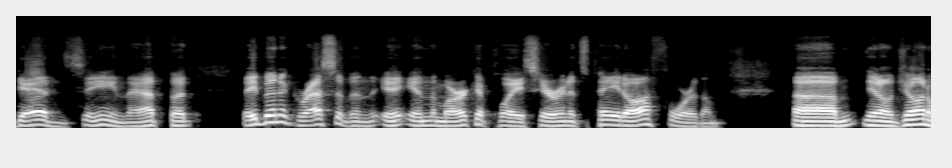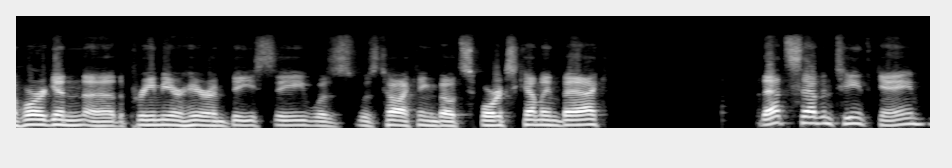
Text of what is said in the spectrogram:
dead seeing that, but they've been aggressive in in the marketplace here, and it's paid off for them. Um, you know, John Horgan, uh, the premier here in BC, was was talking about sports coming back. That 17th game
